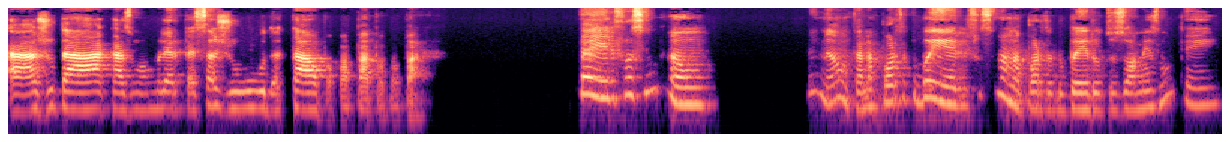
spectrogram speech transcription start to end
a ajudar, caso uma mulher peça ajuda, tal, papapá, papapá. Daí ele falou assim, não. Falei, Não, tá na porta do banheiro. Ele falou assim, não, na porta do banheiro dos homens não tem.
